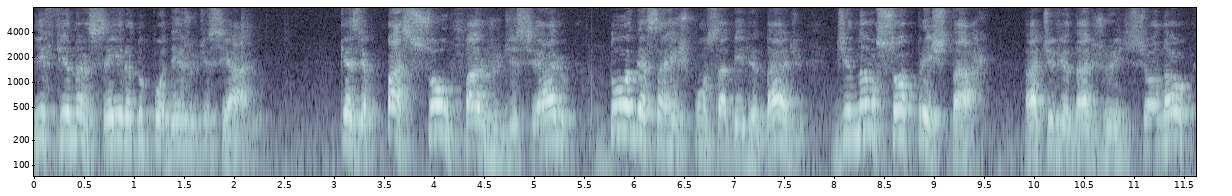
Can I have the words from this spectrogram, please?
e financeira do Poder Judiciário. Quer dizer, passou para o Judiciário toda essa responsabilidade de não só prestar a atividade jurisdicional,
